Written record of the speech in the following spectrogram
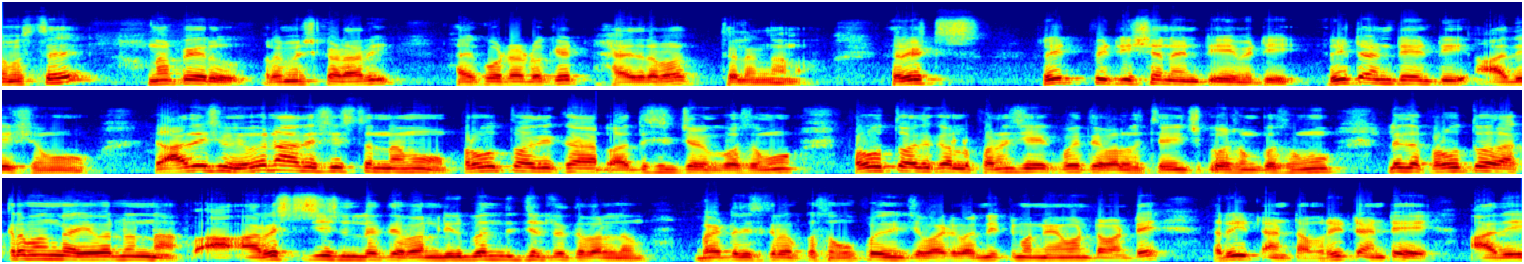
నమస్తే నా పేరు Ramesh Kadari high court advocate Hyderabad Telangana. Writs writ petition అంటే ఏమిటి? రిట్ అంటే ఏంటి? ఆదేశము. ఆదేశం ఎవరిని ఆదేశిస్తున్నాము? ప్రభుత్వ అధికారులు ఆదేశించడం కోసము ప్రభుత్వ అధికారులు పని చేయకపోతే వాళ్ళని చేయించుకోవడం కోసము లేదా ప్రభుత్వాలు అక్రమంగా ఎవరినన్నా అరెస్ట్ చేసినట్లయితే వాళ్ళని నిర్బంధించినట్లయితే వాళ్ళని బయట తీసుకురావడం కోసం ఉపయోగించే వాటి అన్నిటిని మనం ఏమంటాం అంటే రిట్ అంటాం. రిట్ అంటే అదే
